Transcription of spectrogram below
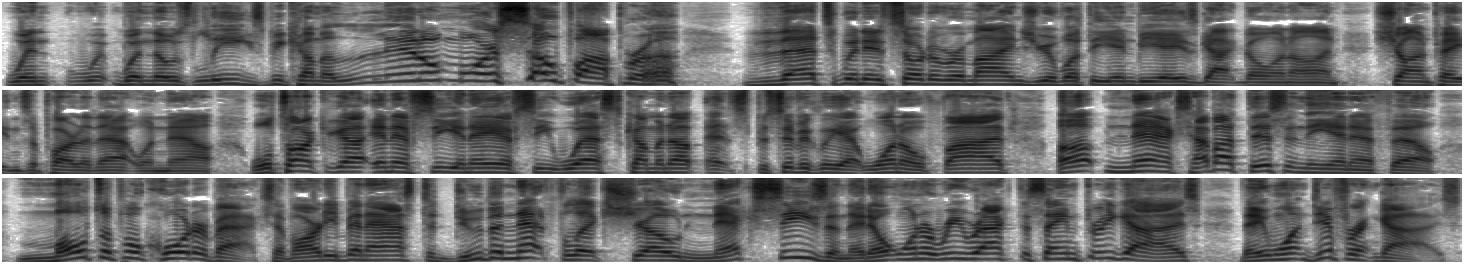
when when those leagues become a little more soap opera that's when it sort of reminds you of what the NBA's got going on. Sean Payton's a part of that one now. We'll talk about NFC and AFC West coming up at specifically at 105. Up next, how about this in the NFL? Multiple quarterbacks have already been asked to do the Netflix show next season. They don't want to re-rack the same three guys. They want different guys.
